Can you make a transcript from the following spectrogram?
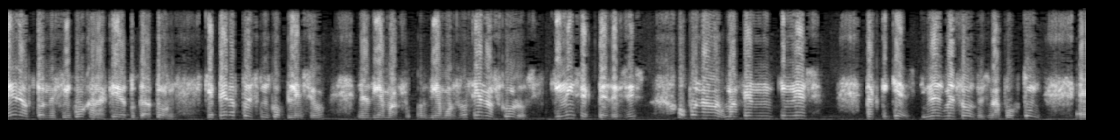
πέρα από τον εθνικό χαρακτήρα των κρατών και πέρα από το εθνικό πλαίσιο να διαμορφω- διαμορφωθεί ένας χώρος κοινής εκπαίδευσης όπου να μαθαίνουν κοινές τακτικές, κοινές μεθόδους, να αποκτούν ε,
